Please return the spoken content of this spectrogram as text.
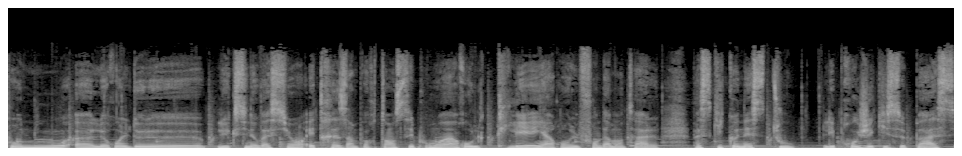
Pour nous, euh, le rôle de Lux Innovation est très important. C'est pour moi un rôle clé et un rôle fondamental parce qu'ils connaissent tous les projets qui se passent.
